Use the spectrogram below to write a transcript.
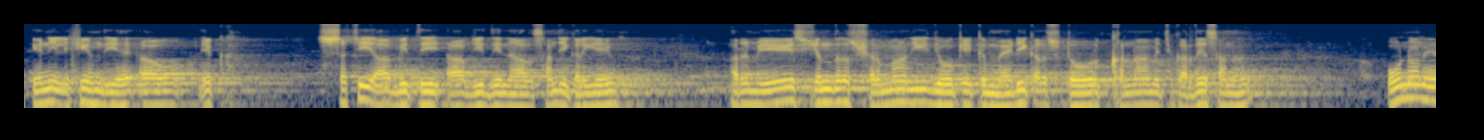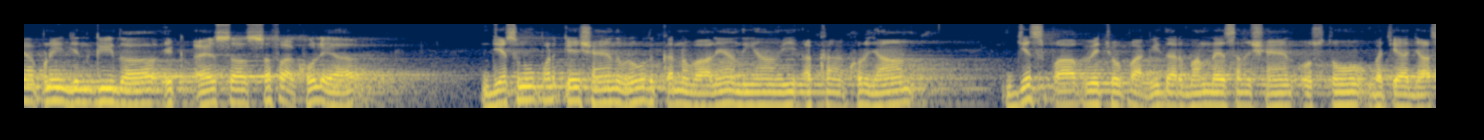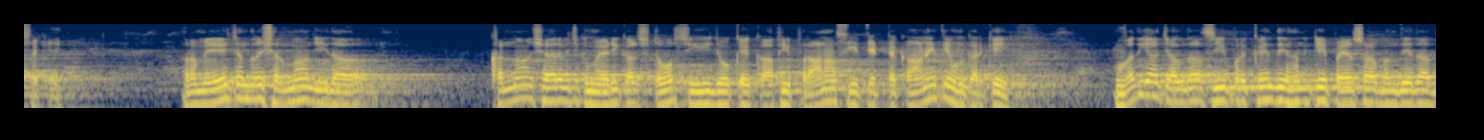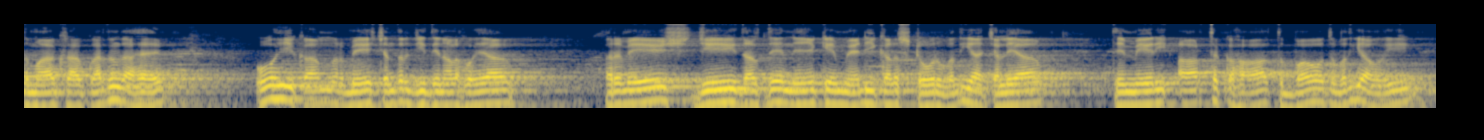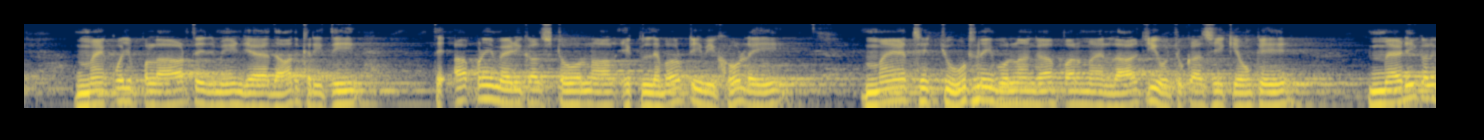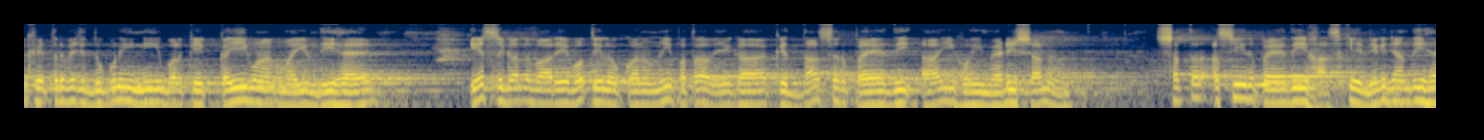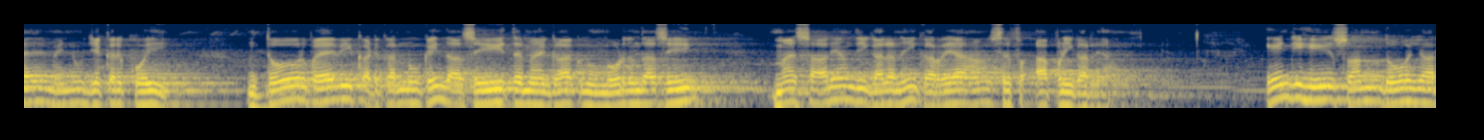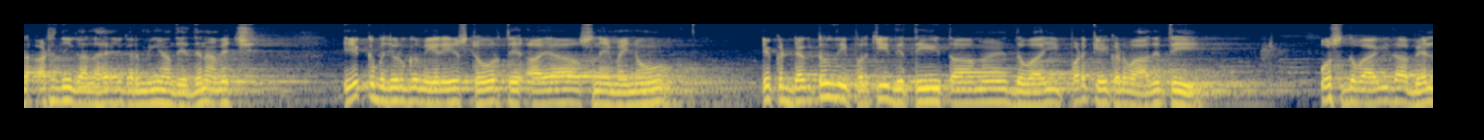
ਇੰਨੀ ਲਿਖੀ ਹੁੰਦੀ ਹੈ। ਆਓ ਇੱਕ ਸੱਚੀ ਆਪ ਬੀਤੀ ਆਪ ਜੀ ਦੇ ਨਾਲ ਸਾਂਝੀ ਕਰੀਏ। ਰਮੇਸ਼ ਚੰਦਰ ਸ਼ਰਮਾ ਜੀ ਜੋ ਕਿ ਇੱਕ ਮੈਡੀਕਲ ਸਟੋਰ ਖੰਨਾ ਵਿੱਚ ਕਰਦੇ ਸਨ, ਉਹਨਾਂ ਨੇ ਆਪਣੀ ਜ਼ਿੰਦਗੀ ਦਾ ਇੱਕ ਐਸਾ ਸਫਾ ਖੋਲ੍ਹਿਆ ਜਿਸ ਨੂੰ ਪੜ੍ਹ ਕੇ ਸ਼ਾਇਦ ਵਿਰੋਧ ਕਰਨ ਵਾਲਿਆਂ ਦੀਆਂ ਵੀ ਅੱਖਾਂ ਖੁੱਲ੍ਹ ਜਾਣ। ਜਿਸ ਪਾਪ ਵਿੱਚ ਉਹ ਭਾਗੀਦਾਰ ਬਣ ਰਹੇ ਸਨ ਸ਼ਾਇਦ ਉਸ ਤੋਂ ਬਚਿਆ ਜਾ ਸਕੇ। ਰਮੇਸ਼ ਚੰਦਰ ਸ਼ਰਮਾ ਜੀ ਦਾ ਖੰਨਾ ਸ਼ਹਿਰ ਵਿੱਚ ਇੱਕ ਮੈਡੀਕਲ ਸਟੋਰ ਸੀ, ਜੋ ਕਿ ਕਾਫੀ ਪੁਰਾਣਾ ਸੀ ਤੇ ਟਿਕਾਣੇ ਤੇ ਹੋਣ ਕਰਕੇ ਵਧੀਆ ਚੱਲਦਾ ਸੀ, ਪਰ ਕਹਿੰਦੇ ਹਨ ਕਿ ਪੈਸਾ ਬੰਦੇ ਦਾ ਦਿਮਾਗ ਖਰਾਬ ਕਰ ਦਿੰਦਾ ਹੈ। ਉਹੀ ਕੰਮ ਰਮੇਸ਼ ਚੰਦਰ ਜੀ ਦੇ ਨਾਲ ਹੋਇਆ। ਰਮੇਸ਼ ਜੀ ਦੱਸਦੇ ਨੇ ਕਿ ਮੈਡੀਕਲ ਸਟੋਰ ਵਧੀਆ ਚੱਲਿਆ। ਤੇ ਮੇਰੀ ਆਰਥਿਕ ਹਾਲਤ ਬਹੁਤ ਵਧੀਆ ਹੋਈ। ਮੈਂ ਕੁਝ ਪਲਾਟ ਤੇ ਜ਼ਮੀਨ ਜਾਇਦਾਦ ਖਰੀਦੀ ਤੇ ਆਪਣੇ ਮੈਡੀਕਲ ਸਟੋਰ ਨਾਲ ਇੱਕ ਲੈਬੋਰਟਰੀ ਵੀ ਖੋਲ੍ਹ ਲਈ। ਮੈਂ ਇੱਥੇ ਝੂਠ ਨਹੀਂ ਬੋਲਾਂਗਾ, ਪਰ ਮੈਂ ਲਾਲਚੀ ਹੋ ਚੁੱਕਾ ਸੀ ਕਿਉਂਕਿ ਮੈਡੀਕਲ ਖੇਤਰ ਵਿੱਚ ਦੁੱਗਣੀ ਨਹੀਂ ਬਲਕਿ ਕਈ ਗੁਣਾ ਕਮਾਈ ਹੁੰਦੀ ਹੈ। ਇਸ ਗੱਲ ਬਾਰੇ ਬਹੁਤੇ ਲੋਕਾਂ ਨੂੰ ਨਹੀਂ ਪਤਾ ਹੋਵੇਗਾ ਕਿ 10 ਰੁਪਏ ਦੀ ਆਈ ਹੋਈ ਮੈਡੀਸਨ 70 80 ਰੁਪਏ ਦੀ ਹੱਸ ਕੇ ਵਿਕ ਜਾਂਦੀ ਹੈ। ਮੈਨੂੰ ਜੇਕਰ ਕੋਈ 2 ਰੁਪਏ ਵੀ ਘਟ ਕਰਨ ਨੂੰ ਕਹਿੰਦਾ ਸੀ, ਤੇ ਮੈਂ ਗਾਹਕ ਨੂੰ ਮੋੜ ਦਿੰਦਾ ਸੀ। ਮੈਂ ਸਾਰਿਆਂ ਦੀ ਗੱਲ ਨਹੀਂ ਕਰ ਰਿਹਾ ਹਾਂ, ਸਿਰਫ ਆਪਣੀ ਕਰ ਰਿਹਾ ਇੰਜ ਹੀ ਸਨ 2008 ਦੀ ਗੱਲ ਹੈ। ਗਰਮੀਆਂ ਦੇ ਦਿਨਾਂ ਵਿੱਚ ਇੱਕ ਬਜ਼ੁਰਗ ਮੇਰੇ ਸਟੋਰ ਤੇ ਆਇਆ। ਉਸਨੇ ਮੈਨੂੰ ਇੱਕ ਡਾਕਟਰ ਦੀ ਪਰਚੀ ਦਿੱਤੀ ਤਾਂ ਮੈਂ ਦਵਾਈ ਪੜ੍ਹ ਕੇ ਕਢਵਾ ਦਿੱਤੀ। ਉਸ ਦਵਾਈ ਦਾ ਬਿੱਲ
